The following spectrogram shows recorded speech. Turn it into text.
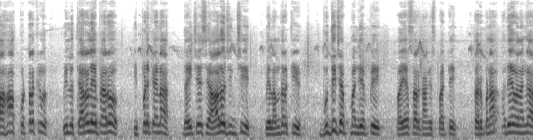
మహా కుట్రకు వీళ్ళు తెరలేపారో ఇప్పటికైనా దయచేసి ఆలోచించి వీళ్ళందరికీ బుద్ధి చెప్పమని చెప్పి వైఎస్ఆర్ కాంగ్రెస్ పార్టీ తరపున అదేవిధంగా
